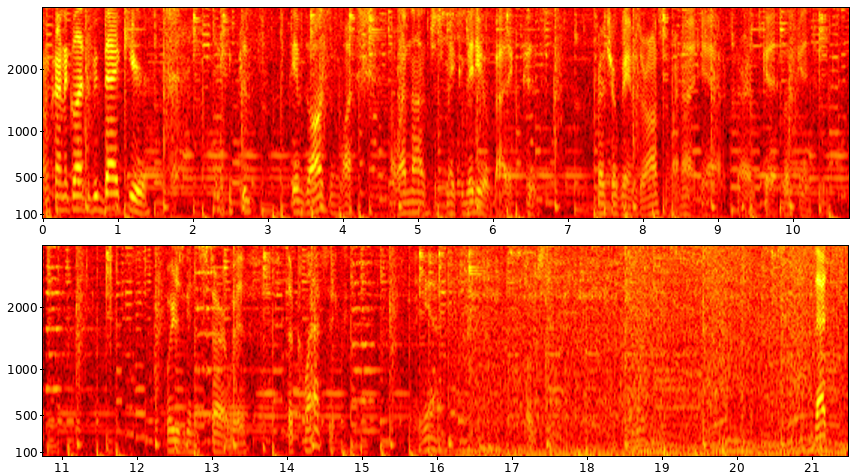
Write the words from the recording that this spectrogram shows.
I'm kind of glad to be back here this game's awesome. Why why not just make a video about it? Because retro games are awesome. Why not? Yeah. All right, let's get let's get into this. We're just gonna start with the classic. Yeah. Oops. That's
